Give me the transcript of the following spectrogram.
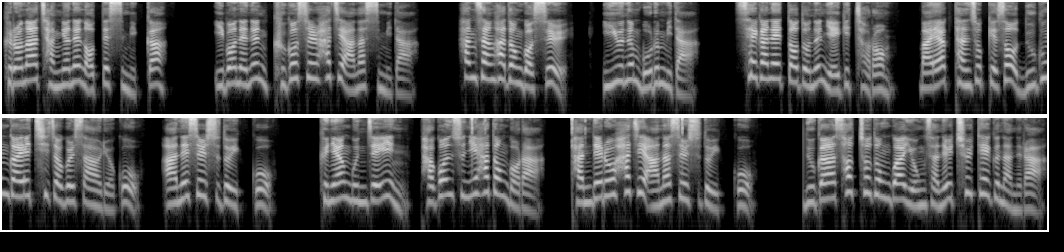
그러나 작년엔 어땠습니까? 이번에는 그것을 하지 않았습니다. 항상 하던 것을 이유는 모릅니다. 세간에 떠도는 얘기처럼 마약 단속해서 누군가의 치적을 쌓으려고 안 했을 수도 있고 그냥 문재인, 박원순이 하던 거라 반대로 하지 않았을 수도 있고 누가 서초동과 용산을 출퇴근하느라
